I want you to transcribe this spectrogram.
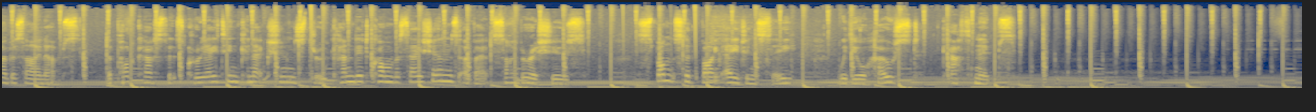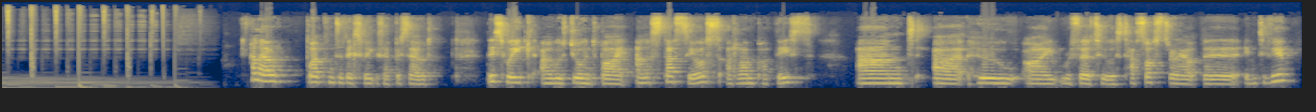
Cyber Synapse, the podcast that's creating connections through candid conversations about cyber issues. Sponsored by Agency, with your host, Kath Knibbs. Hello, welcome to this week's episode. This week I was joined by Anastasios Rampatis, and uh, who I refer to as Tassos throughout the interview.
